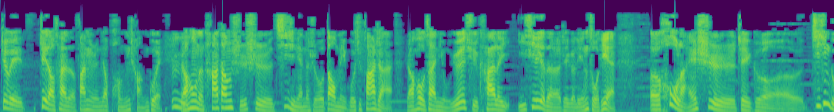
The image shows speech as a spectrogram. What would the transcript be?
这位这道菜的发明人叫彭长贵。嗯然后呢，他当时是七几年的时候到美国去发展，然后在纽约去开了一系列的这个连锁店。呃，后来是这个基辛格，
